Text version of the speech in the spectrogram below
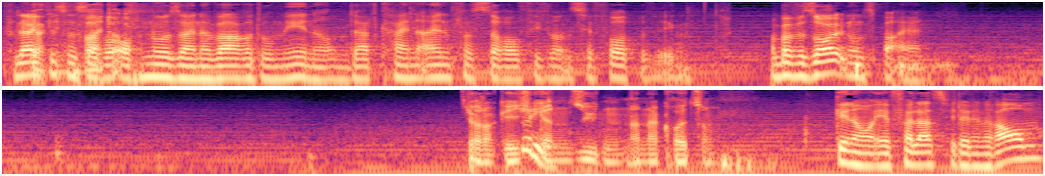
Vielleicht Ja, ist es aber auch nur seine wahre Domäne und er hat keinen Einfluss darauf, wie wir uns hier fortbewegen. Aber wir sollten uns beeilen. Ja, da gehe ich Guti. gern Süden an der Kreuzung. Genau, ihr verlasst wieder den Raum.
